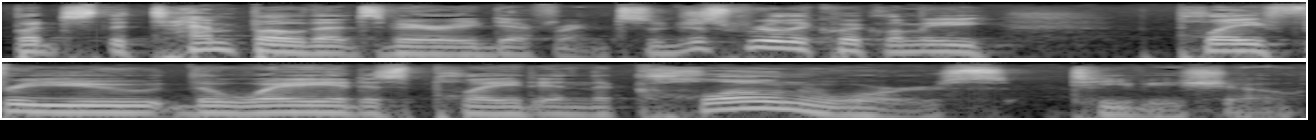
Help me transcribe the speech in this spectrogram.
but it's the tempo that's very different. So just really quick, let me play for you the way it is played in the Clone Wars TV show.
